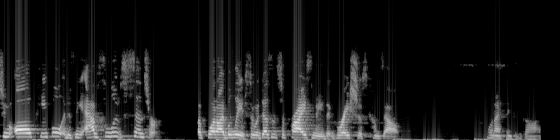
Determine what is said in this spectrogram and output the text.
to all people. It is the absolute center of what I believe. So it doesn't surprise me that gracious comes out when I think of God.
